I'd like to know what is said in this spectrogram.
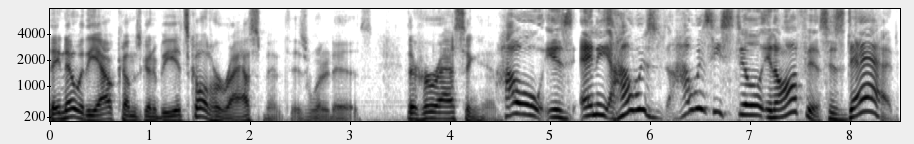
they know what the outcome's going to be. It's called harassment, is what it is. They're harassing him. How is any how is how is he still in office? His dad.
